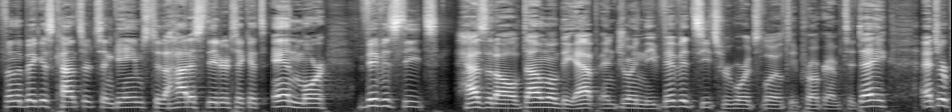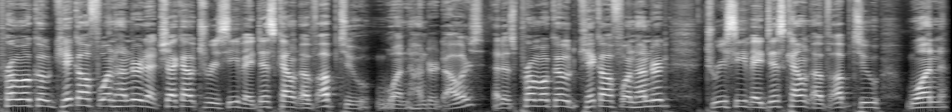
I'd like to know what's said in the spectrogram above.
From the biggest concerts and games to the hottest theater tickets and more, Vivid Seats has it all. Download the app and join the Vivid Seats Rewards loyalty program today. Enter promo code KICKOFF100 at checkout to receive a discount of up to $100. That is promo code KICKOFF100 to receive a discount of up to $100.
